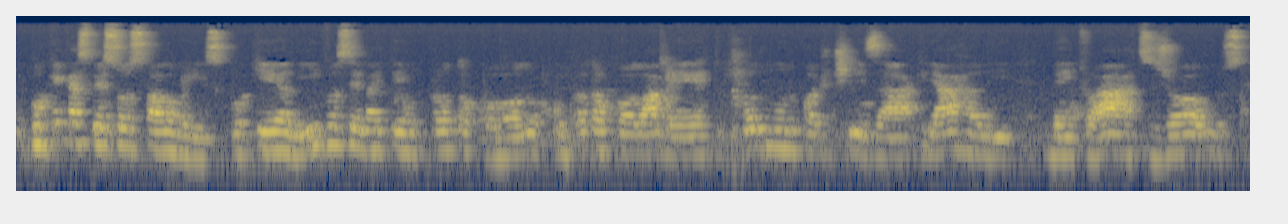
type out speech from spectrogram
E por que, que as pessoas falam isso? Porque ali você vai ter um protocolo, um protocolo aberto, que todo mundo pode utilizar, criar ali dentro artes, jogos,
